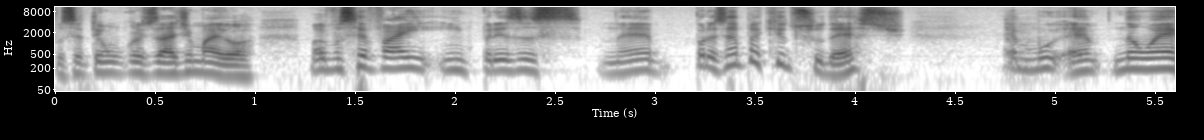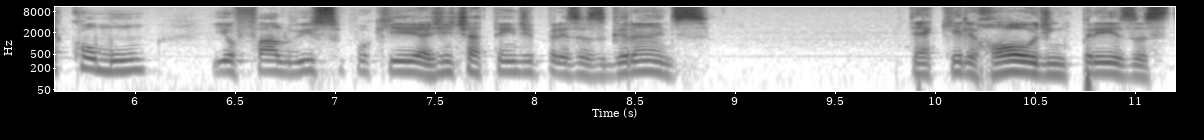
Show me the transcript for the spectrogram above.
você tem uma quantidade maior. Mas você vai em empresas, né? Por exemplo, aqui do Sudeste, é, é, não é comum. E eu falo isso porque a gente atende empresas grandes, tem aquele hall de empresas,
